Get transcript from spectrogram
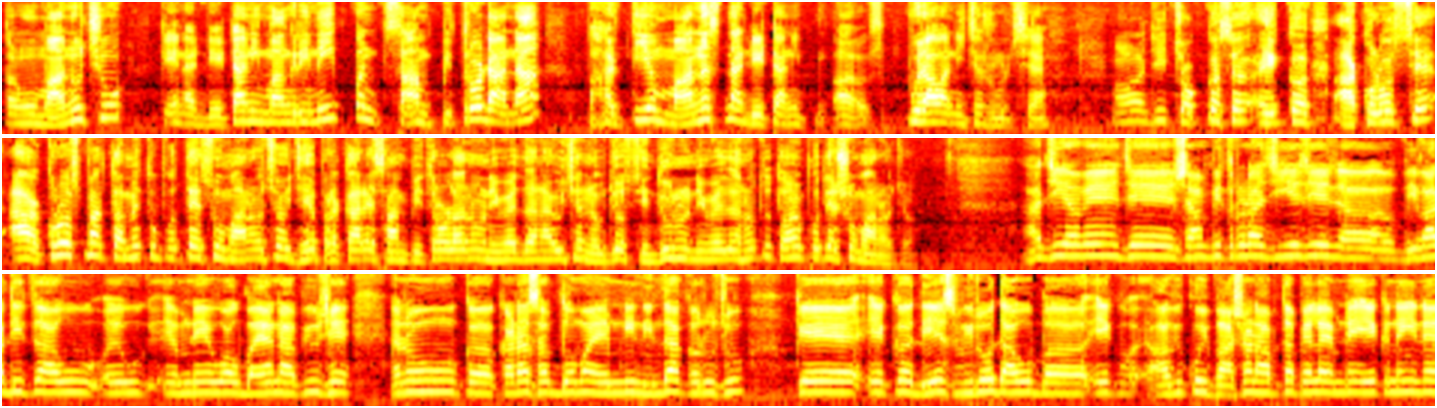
પણ હું માનું છું કે એના ડેટાની માંગણી નહીં, પણ સામ પિત્રોડાના ભારતીય માનસના ડેટાની પુરાવાની જરૂર છે. જી, ચોક્કસ એક આક્રોશ છે. આ આક્રોશમાં તમે તો પોતે શું માનો છો? જે પ્રકારે સામ પિત્રોડાનું નિવેદન આવ્યું છે, નવજોત સિંધુનું નિવેદન હતું, તમે પોતે શું માનો છો? હાજી હવે જે શ્યામ પિત્રોડાજીએ જે વિવાદિત આવું, એવું, એમને એવું આવું બયાન આપ્યું છે, એનો હું કડા શબ્દોમાં એમની નિંદા કરું છું કે એક દેશ વિરોધ આવું એક, આવી કોઈ ભાષણ આપતા પહેલાં એમને એક નહીં ને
